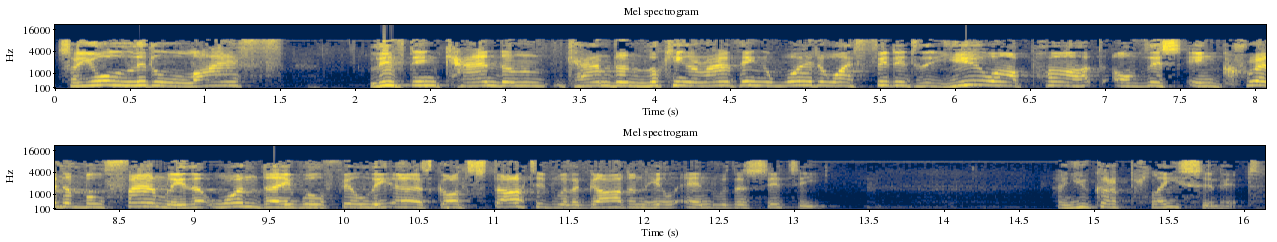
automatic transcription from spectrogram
So your little life, lived in Camden, Camden, looking around thinking, where do I fit into that? You are part of this incredible family that one day will fill the earth. God started with a garden, He'll end with a city. And you've got a place in it.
